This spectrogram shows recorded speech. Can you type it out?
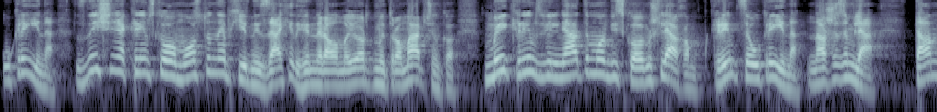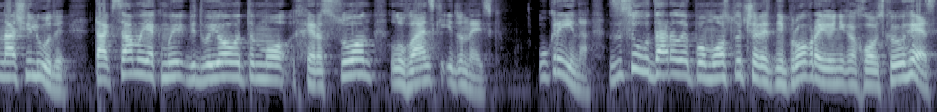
Україна знищення Кримського мосту необхідний захід генерал-майор Дмитро Марченко. Ми Крим звільнятимемо військовим шляхом. Крим це Україна, наша земля. Там наші люди. Так само, як ми відвоюватимемо Херсон, Луганськ і Донецьк. Україна ЗСУ вдарили по мосту через Дніпро в районі Каховської ГЕС,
